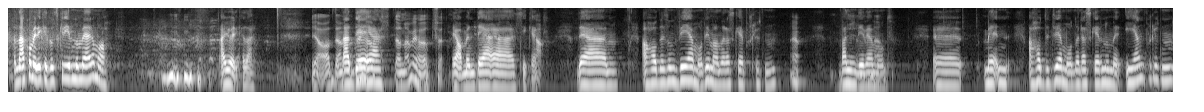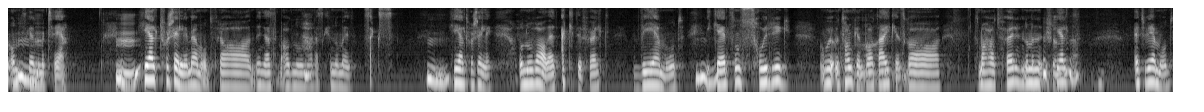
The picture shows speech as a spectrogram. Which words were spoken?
Men jeg kommer ikke til å skrive noe mer om henne. Jeg gjør ikke det. Ja, den, Nei, har vi hørt, den har vi hørt før. Ja, men det er sikkert. Det er, jeg hadde sånn vemod i meg når jeg skrev på slutten. Ja. Veldig vemod. Uh, men jeg hadde et vemod når jeg skrev nummer én på slutten, og når jeg skrev nummer tre. Helt forskjellig vemod fra den jeg hadde nå når jeg skrev nummer seks. Helt forskjellig. Og nå var det et ektefølt vemod. Ikke et sånn sorg. Tanken på at jeg ikke skal Som jeg har hatt før. No, men helt et vemod.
